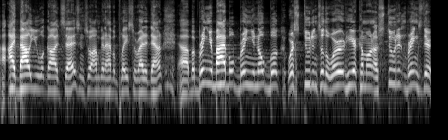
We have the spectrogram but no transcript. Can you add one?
I value what God says, and so I'm going to have a place to write it down. Uh, but bring your Bible, bring your notebook. We're students of the Word here. Come on, a student brings their,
